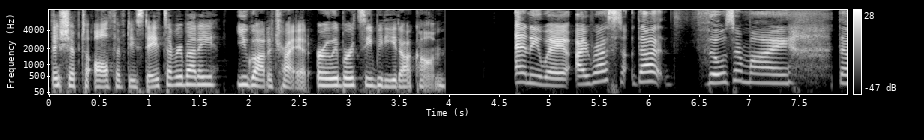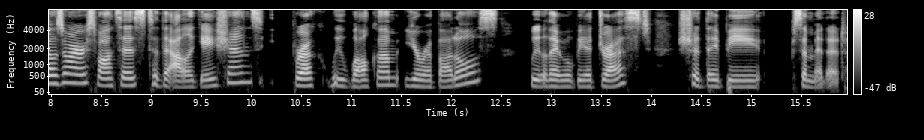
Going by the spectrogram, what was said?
They ship to all 50 states, everybody. You got to try it. earlybirdcbd.com. Anyway, I rest that those are my those are my responses to the allegations. Brooke, we welcome your rebuttals. We, they will be addressed should they be submitted.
